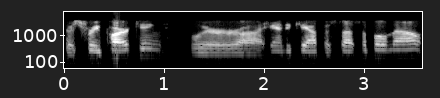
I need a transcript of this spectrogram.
there's free parking. We're uh, handicap accessible now.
